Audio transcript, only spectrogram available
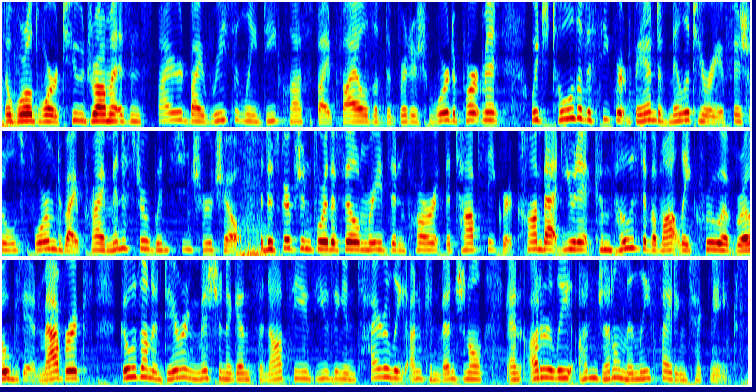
The World War II drama is inspired by recently declassified files of the British War Department, which told of a secret band of military officials formed by Prime Minister Winston Churchill. The description for the film reads in part The top secret combat unit, composed of a motley crew of rogues and mavericks, goes on a daring mission against the Nazis using entirely unconventional and utterly ungentlemanly fighting techniques.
